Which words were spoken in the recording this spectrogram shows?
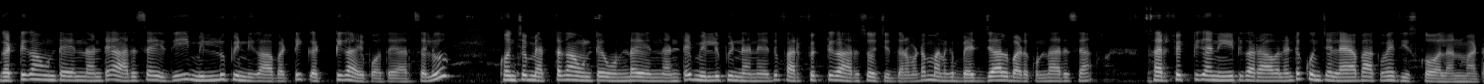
గట్టిగా ఉంటే ఏంటంటే అరిసె ఇది మిల్లు పిండి కాబట్టి గట్టిగా అయిపోతాయి అరిసెలు. కొంచెం మెత్తగా ఉంటే ఉండ ఏంటంటే మిల్లు పిండి అనేది పర్ఫెక్ట్గా అరిసె వచ్చింది అనమాట మనకి బెజ్జాలు పడకుండా అరిసె పర్ఫెక్ట్గా నీట్గా రావాలంటే కొంచెం లేబాకమే తీసుకోవాలన్నమాట.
